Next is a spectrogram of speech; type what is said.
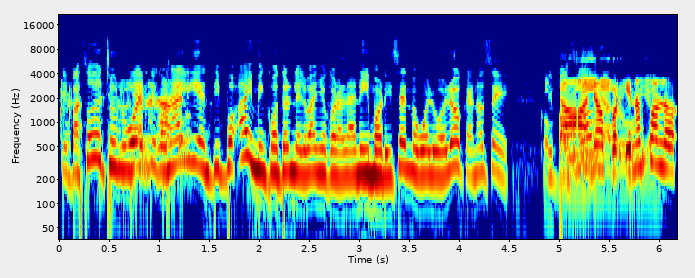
¿Te pasó de chululearte Bueno, con nada. alguien tipo, ay, me encontré en el baño con Alanis Morissette, me vuelvo loca, no sé? ¿Qué pasa? No, no, porque no son los...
